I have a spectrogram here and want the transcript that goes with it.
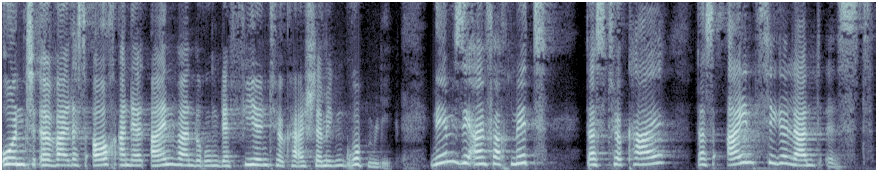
und äh, weil das auch an der Einwanderung der vielen türkeistämmigen Gruppen liegt. Nehmen Sie einfach mit, dass Türkei das einzige Land ist,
